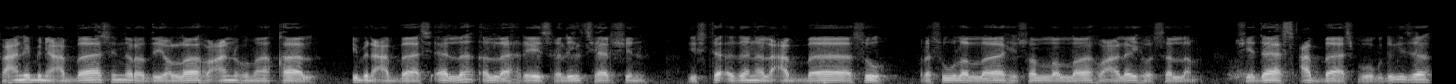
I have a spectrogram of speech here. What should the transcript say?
فعن ابن عباس رضي الله عنهما قال ابن عباس ألا الله ريز خليل شرشن استأذن العباس رسول الله صلى الله عليه وسلم. شداس عباس بوغدو إذا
